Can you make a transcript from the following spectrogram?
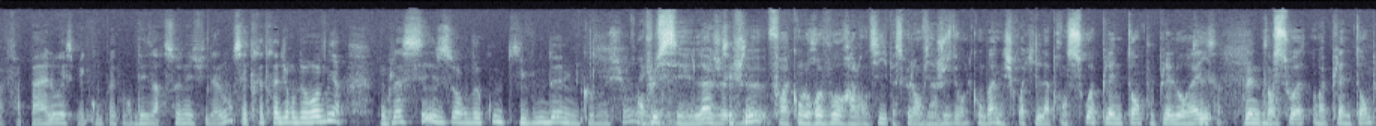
enfin pas à l'ouest, mais complètement désarçonné finalement, c'est très très dur de revenir. Donc là, c'est ce genre de coup qui vous donne une commotion. En plus, c'est là, je, faudra qu'on le revoie au ralenti, parce que là, on vient juste de voir le combat, mais je crois qu'il la prend soit pleine tempe ou pleine c'est oreille, ça, plein temps. ou soit ouais, pleine tempe.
